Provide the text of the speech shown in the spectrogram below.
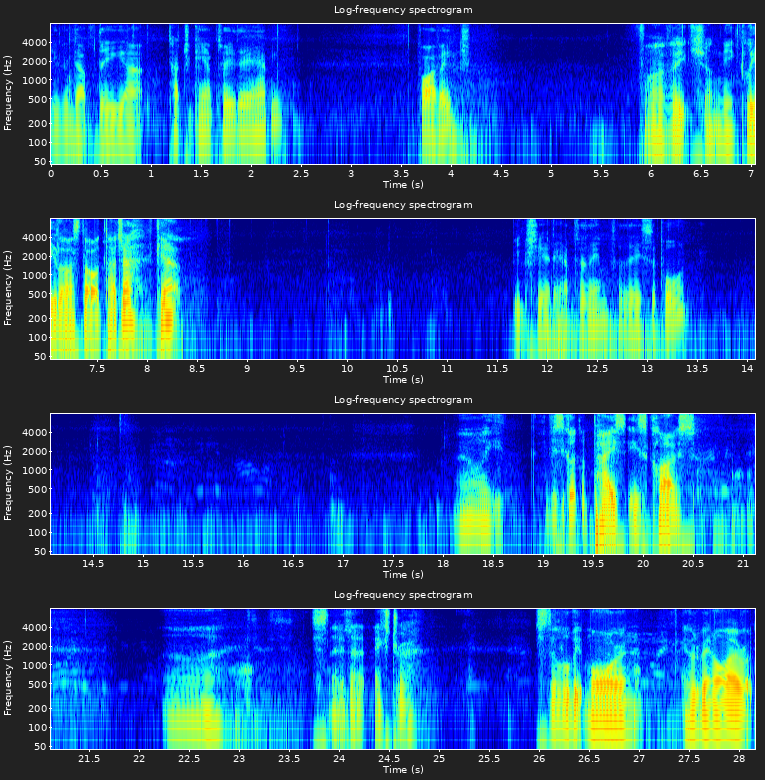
Evened up the uh, touch account too. They're happy. Five each. Five each on the clear lifestyle toucher count. Big shout out to them for their support. Well, he if he's got the pace, he's close. Uh, just needed that extra, just a little bit more, and he would have been all over it.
